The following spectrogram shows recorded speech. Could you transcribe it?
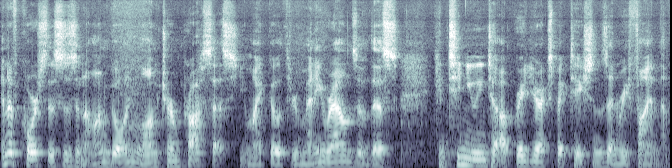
And of course, this is an ongoing long term process. You might go through many rounds of this, continuing to upgrade your expectations and refine them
